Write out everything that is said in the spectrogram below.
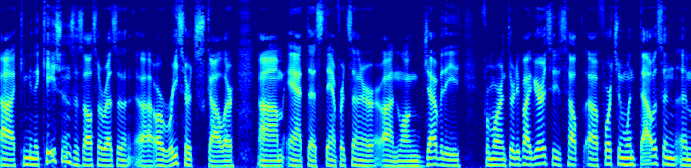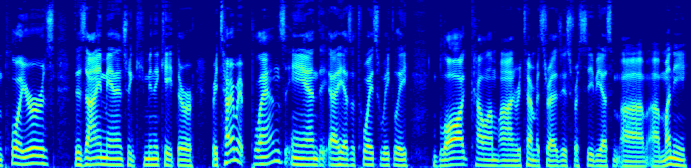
uh, Communications. Is also a resident uh, or research scholar um, at the Stanford Center on Longevity. For more than 35 years, he's helped uh, Fortune 1000 employers design, manage, and communicate their retirement plans. And uh, he has a twice weekly blog column on retirement strategies for CBS uh, uh, Money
